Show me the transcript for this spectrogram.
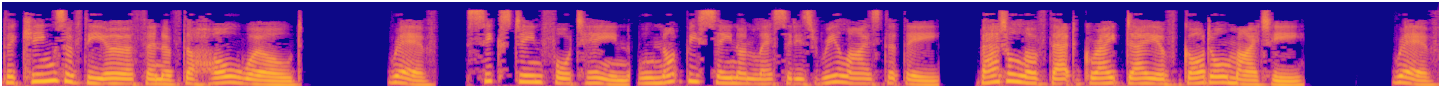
the kings of the earth and of the whole world Rev. 1614 will not be seen unless it is realized that the battle of that great day of God Almighty Rev.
